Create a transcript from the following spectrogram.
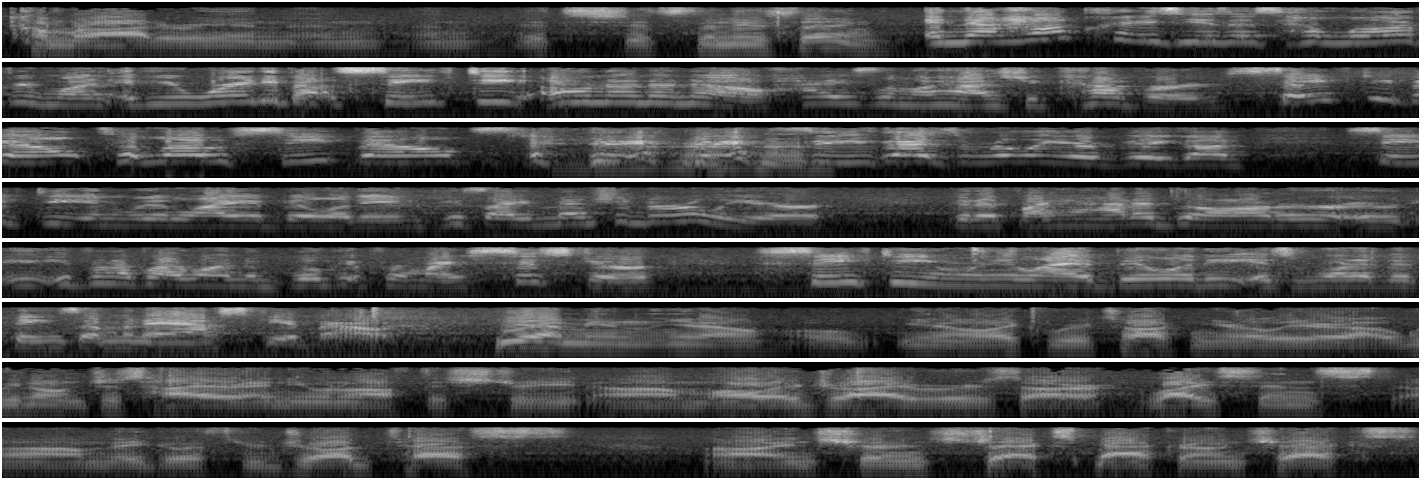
camaraderie, and, and, and it's it's the new thing. And now, how crazy is this? Hello, everyone. If you're worried about safety, oh no, no, no. Hy's Limo has you covered. Safety belts. Hello, seat belts. so you guys really are big on safety and reliability. Because I mentioned earlier that if I had a daughter, or even if I wanted to book it for my sister, safety and reliability is one of the things I'm going to ask you about. Yeah, I mean, you know, oh, you know, like we were talking earlier, uh, we don't just hire anyone off the street. Um, all our drivers are licensed. Um, they go through drug tests, uh, insurance checks, background checks.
